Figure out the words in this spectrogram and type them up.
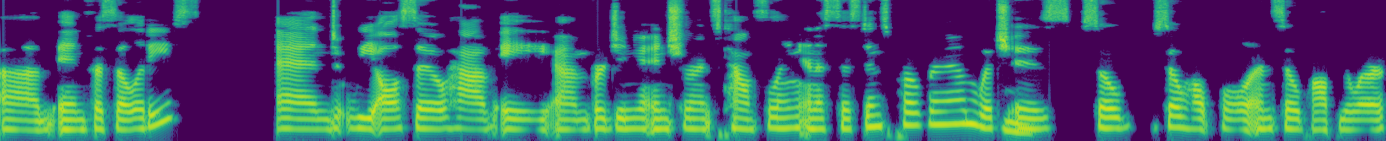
um, in facilities. And we also have a um, Virginia Insurance Counseling and Assistance Program, which mm. is so so helpful and so popular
